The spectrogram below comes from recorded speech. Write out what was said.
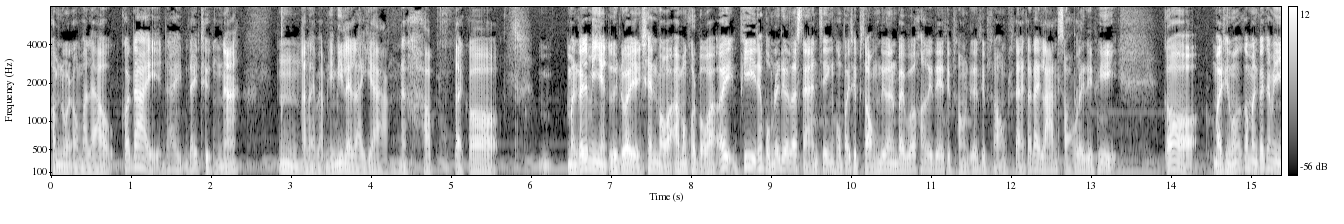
คำนวณออกมาแล้ว ก็ได้ได้ได้ถึงนะ อืมอะไรแบบนี้มีหลาย ๆ อย่างนะครับ แต่ก็มันก็จะมีอย่างอื่นด้วยอย่างเช่นบอกว่าบางคนบอกว่าเอ้ยพี่ถ้าผมได้เดือนละแสนจริง ผมไป 12 เดือนไป work holiday 12 เดือน 12 แสนก็ได้ล้านสองเลยดิพี่ ก็หมายถึงว่าก็มันก็จะมี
